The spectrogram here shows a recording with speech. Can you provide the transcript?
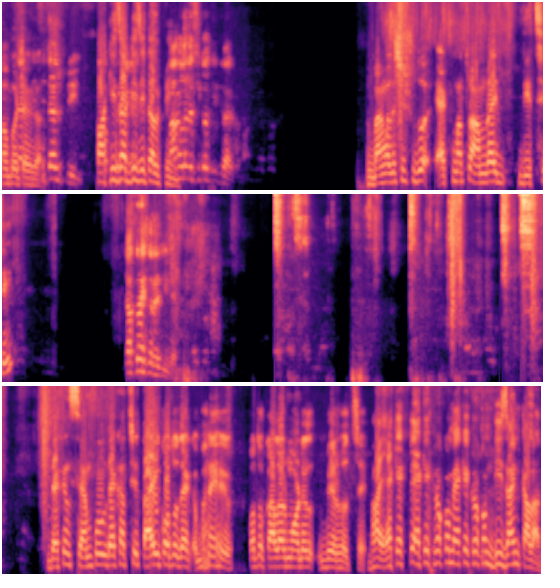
নব্বই টাকা গজ। ডিজিটাল প্রিন্ট পাকিজার ডিজিটাল প্রিন্ট বাংলাদেশে কেউ দিতে পারবে বাংলাদেশে শুধু একমাত্র আমরাই দিচ্ছি। যাত্রাই করে নিবেন দেখেন স্যাম্পল দেখাচ্ছি তাই কত দেখ মানে কত কালার মডেল বের হচ্ছে। ভাই এক একটা এক এক রকম এক এক রকম ডিজাইন কালার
